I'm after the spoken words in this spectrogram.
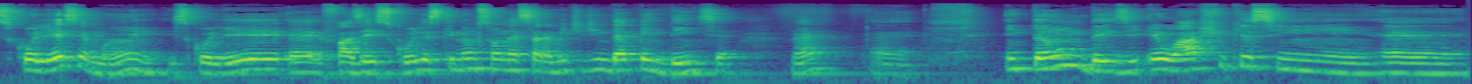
escolher ser mãe, escolher é, fazer escolhas que não são necessariamente de independência, né? É, então, Daisy, eu acho que assim, é,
